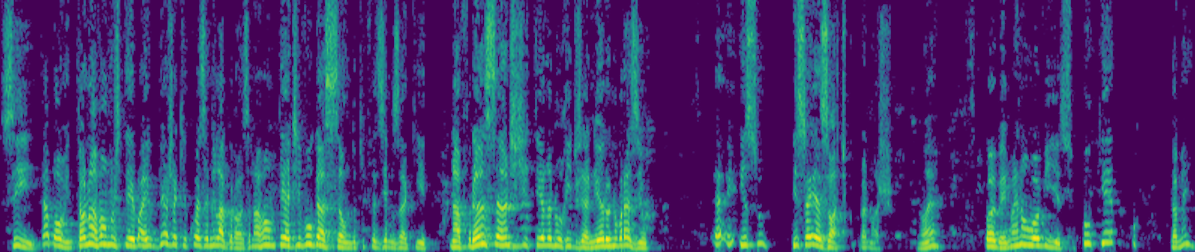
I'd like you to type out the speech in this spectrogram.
Sim, tá bom. Então nós vamos ter. Aí, veja que coisa milagrosa. Nós vamos ter a divulgação do que fazemos aqui na França antes de tê-la no Rio de Janeiro ou no Brasil. É, isso, isso é exótico para nós não é? Pois bem, mas não houve isso. Por quê? Por... Também?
